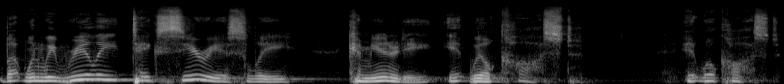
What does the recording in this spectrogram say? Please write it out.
But when we really take seriously community, it will cost. It will cost.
